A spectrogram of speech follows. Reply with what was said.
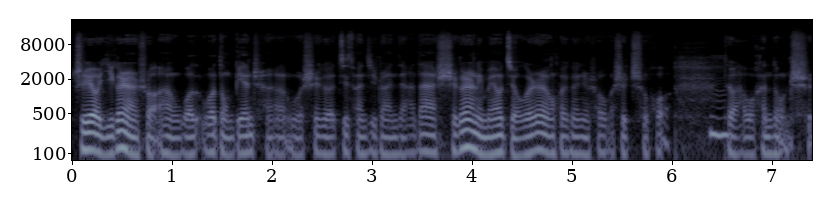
只有一个人说，嗯，我我懂编程，我是个计算机专家，但十个人里面有九个人会跟你说我是吃货，对吧？我很懂吃，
